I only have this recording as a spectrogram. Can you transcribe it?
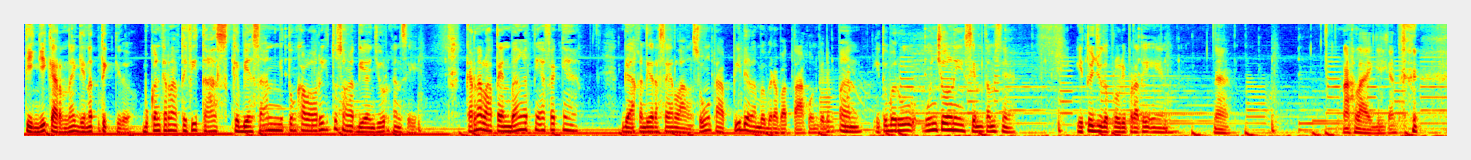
tinggi karena genetik gitu, bukan karena aktivitas. Kebiasaan ngitung kalori itu sangat dianjurkan sih. Karena laten banget nih efeknya gak akan dirasain langsung tapi dalam beberapa tahun ke depan itu baru muncul nih symptomsnya itu juga perlu diperhatiin nah nah lagi kan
